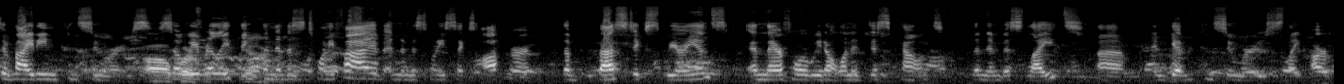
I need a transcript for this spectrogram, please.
dividing consumers. Oh, so we really think Yeah. the Nimbus 25 and Nimbus 26 offer the best experience, and therefore we don't want to discount the Nimbus Light um, and give consumers like our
